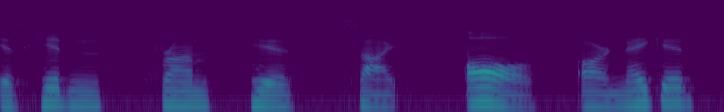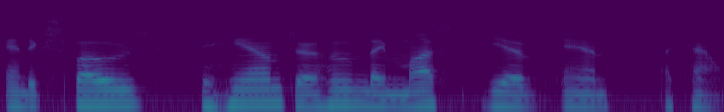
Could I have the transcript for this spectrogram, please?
is hidden from his sight. All are naked and exposed to him to whom they must give an account.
